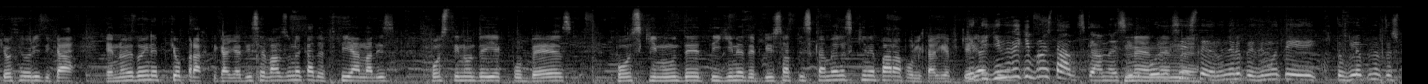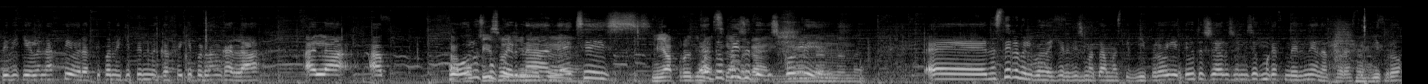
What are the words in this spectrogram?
πιο θεωρητικά, ενώ εδώ είναι πιο πρακτικά γιατί σε βάζουν κατευθείαν να δεις πώς στείνονται οι εκπομπές, πώς κινούνται, τι γίνεται πίσω από τις κάμερες και είναι πάρα πολύ καλή ευκαιρία. Γιατί και- γίνεται και μπροστά από τις κάμερες. Ναι, γιατί πολλοί ναι, ναι. ξέρεις, θεωρούν, ρε παιδί μου, ότι το βλέπουν από το σπίτι και λένε Αχ, τι ωραία, αυτοί πάνε εκεί, πίνουν καφέ και περνάνε καλά. Αλλά από Από όλους που πίσω περνάνε, γίνεται ξέρεις, Μια προετοιμασία εντοπίζονται μεγάλη. δυσκολίε. Ναι, ναι, ναι, ναι. Ε, να στείλουμε λοιπόν τα χαιρετίσματά μας στην Κύπρο, γιατί ούτως ή άλλως εμείς έχουμε καθημερινή αναφορά στην Κύπρο.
